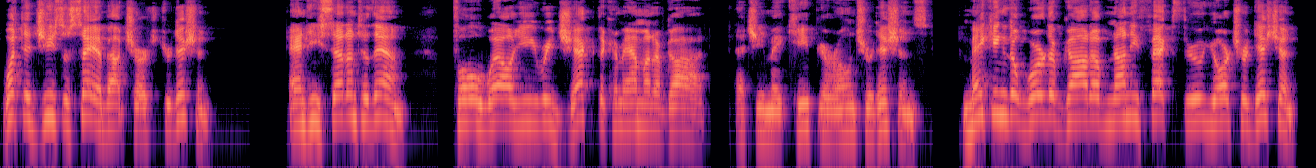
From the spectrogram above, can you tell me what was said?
What did Jesus say about church tradition? And he said unto them, Full well ye reject the commandment of God, that ye may keep your own traditions making the word of God of none effect through your tradition,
